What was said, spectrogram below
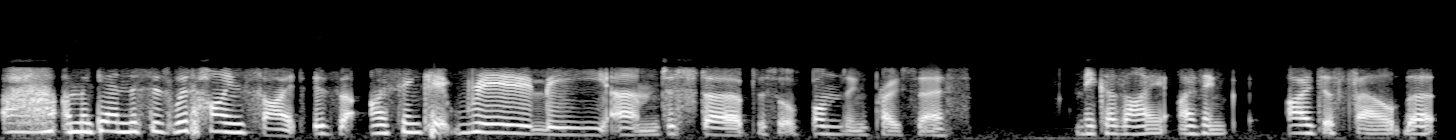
uh, and again, this is with hindsight, is that I think it really um, disturbed the sort of bonding process because I, I think I just felt that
